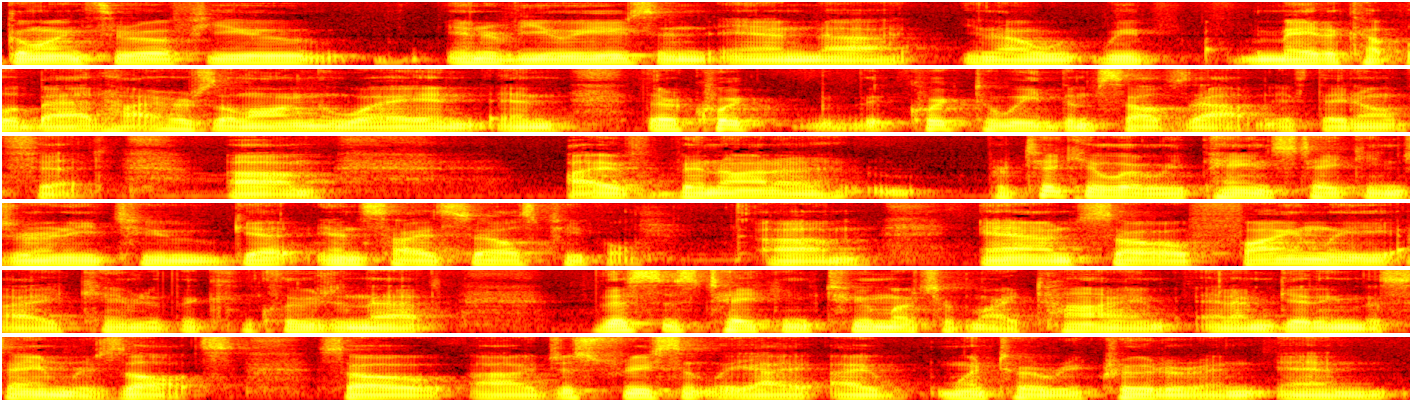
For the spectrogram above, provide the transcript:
going through a few interviewees and and uh, you know we've made a couple of bad hires along the way, and and they're quick quick to weed themselves out if they don't fit. Um, I've been on a particularly painstaking journey to get inside salespeople. Um, and so finally, I came to the conclusion that this is taking too much of my time and I'm getting the same results. So uh, just recently, I, I, went to a recruiter and, and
